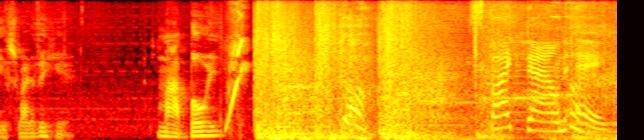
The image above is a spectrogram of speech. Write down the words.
is right over here. My boy. Spike down A.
